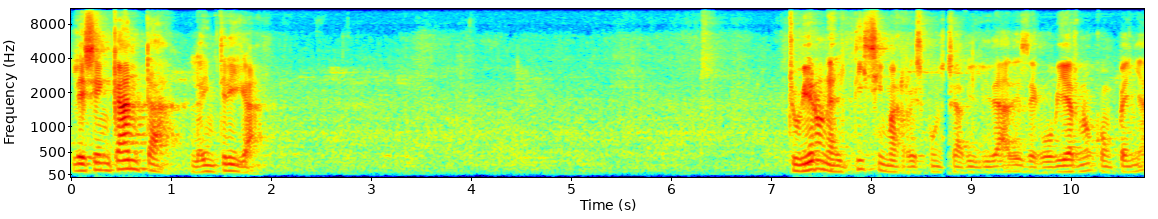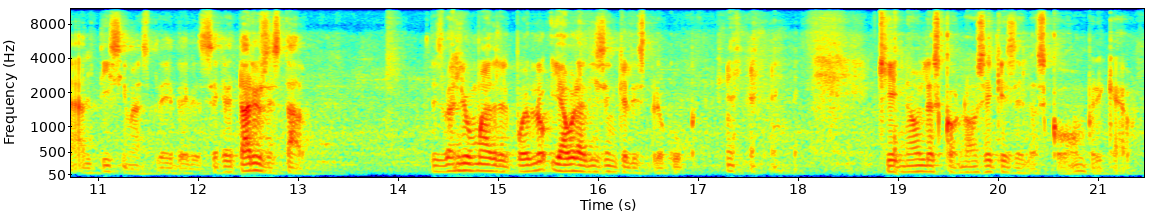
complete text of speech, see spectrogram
Les encanta la intriga, tuvieron altísimas responsabilidades de gobierno con Peña, altísimas, de, secretarios de Estado. Les valió madre el pueblo y ahora dicen que les preocupa. Quien no les conoce que se las compre, cabrón.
